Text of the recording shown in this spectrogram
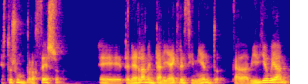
Esto es un proceso. Eh, tener la mentalidad de crecimiento. Cada vídeo voy a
